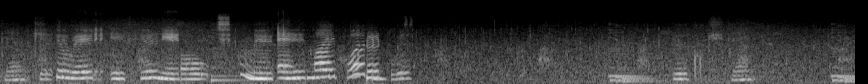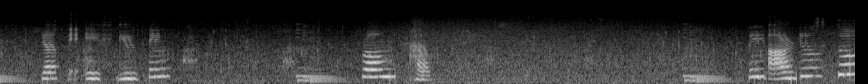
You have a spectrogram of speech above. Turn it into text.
Can keep if you need Oh, me and my blood with You Just if you think From help They are just so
